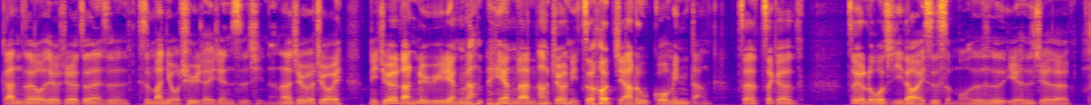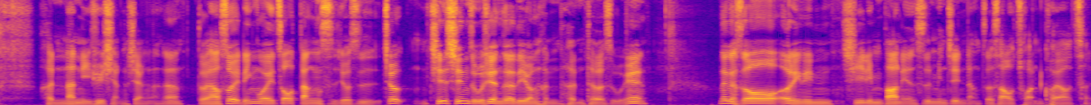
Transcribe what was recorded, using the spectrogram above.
干这我就觉得真的是是蛮有趣的一件事情的。那结果就会你觉得蓝绿一样烂一样烂，然后结果你最后加入国民党，这这个这个逻辑到底是什么？就是也是觉得很难以去想象啊。那对啊，所以林维洲当时就是就其实新竹县这个地方很很特殊，因为。那个时候，二零零七零八年是民进党这艘船快要沉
